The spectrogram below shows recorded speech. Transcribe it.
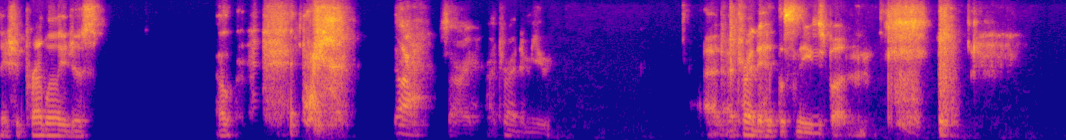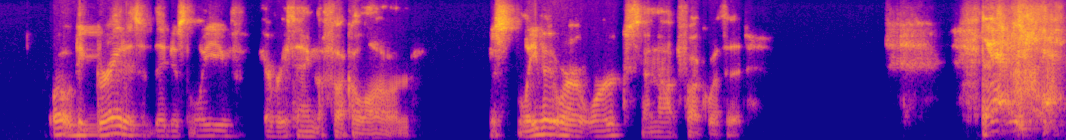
they should probably just. Oh, ah, sorry. I tried to mute. I, I tried to hit the sneeze button. What would be great is if they just leave everything the fuck alone. Just leave it where it works and not fuck with it.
